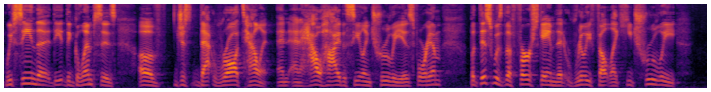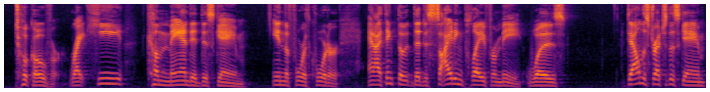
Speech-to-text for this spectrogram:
We've seen the, the, the glimpses of just that raw talent and and how high the ceiling truly is for him. But this was the first game that really felt like he truly took over, right? He commanded this game in the fourth quarter. And I think the the deciding play for me was down the stretch of this game,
